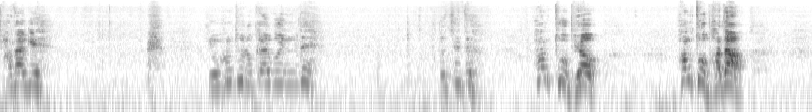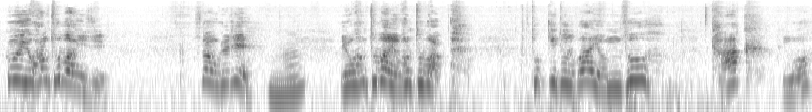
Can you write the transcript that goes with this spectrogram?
바닥에 지금 황토를 깔고 있는데 어쨌든 황토 벽 황토 바닥. 그러면 이게 황토방이지. 수남 그지? 응? 이거 황토방이야 황토방. 토끼들과 염소 닭 뭐?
